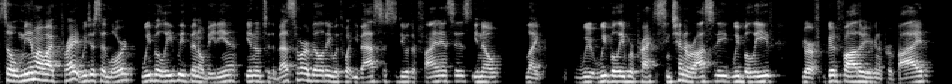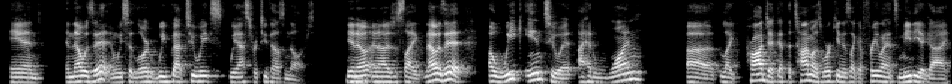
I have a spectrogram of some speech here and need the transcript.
so me and my wife prayed. We just said, Lord, we believe we've been obedient, you know, to the best of our ability with what you've asked us to do with our finances. You know, like we, we believe we're practicing generosity. We believe you're a good father. You're going to provide. And, and that was it. And we said, Lord, we've got two weeks. We asked for $2,000, you know? And I was just like, that was it. A week into it, I had one uh, like project at the time I was working as like a freelance media guy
